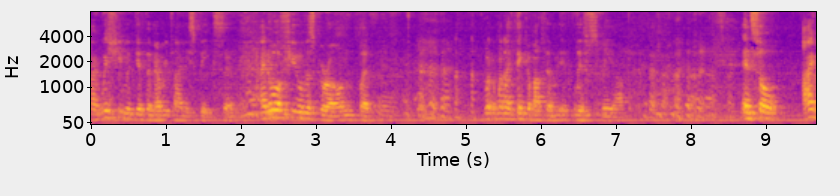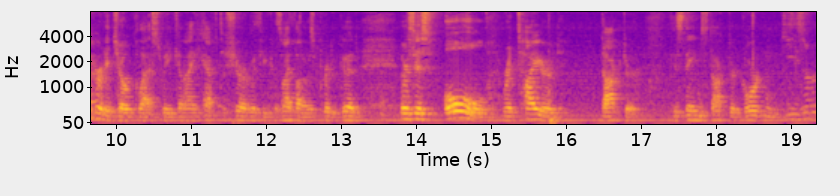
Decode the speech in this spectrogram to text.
I wish he would give them every time he speaks. And I know a few of us groan, but when I think about them, it lifts me up. And so I heard a joke last week, and I have to share it with you because I thought it was pretty good. There's this old, retired doctor. His name's Dr. Gordon Geezer.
